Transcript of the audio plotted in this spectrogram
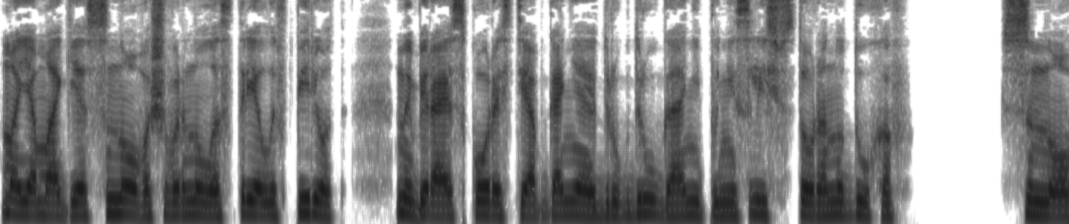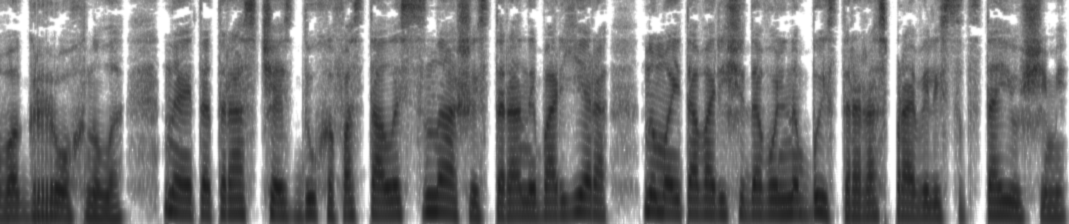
Моя магия снова швырнула стрелы вперед. Набирая скорость и обгоняя друг друга, они понеслись в сторону духов. Снова грохнуло. На этот раз часть духов осталась с нашей стороны барьера, но мои товарищи довольно быстро расправились с отстающими.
